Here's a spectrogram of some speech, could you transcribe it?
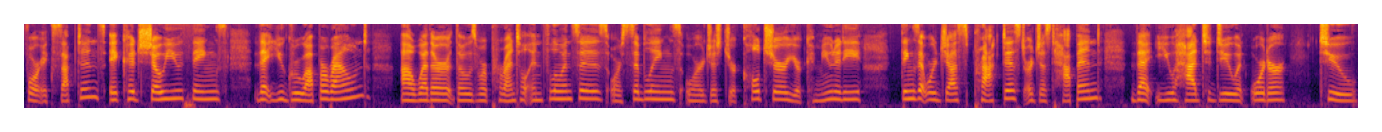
for acceptance. It could show you things that you grew up around, uh, whether those were parental influences or siblings or just your culture, your community, things that were just practiced or just happened that you had to do in order to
